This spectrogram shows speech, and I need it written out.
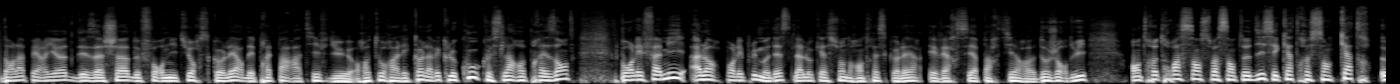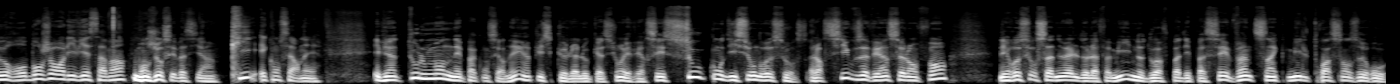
dans la période des achats de fournitures scolaires, des préparatifs du retour à l'école, avec le coût que cela représente pour les familles. Alors, pour les plus modestes, l'allocation de rentrée scolaire est versée à partir d'aujourd'hui entre 370 et 404 euros. Bonjour Olivier Samin. Bonjour Sébastien. Qui est concerné? Eh bien, tout le monde n'est pas concerné, hein, puisque l'allocation est versée sous condition de ressources. Alors, si vous avez un seul enfant, les ressources annuelles de la famille ne doivent pas dépasser 25 300 euros.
